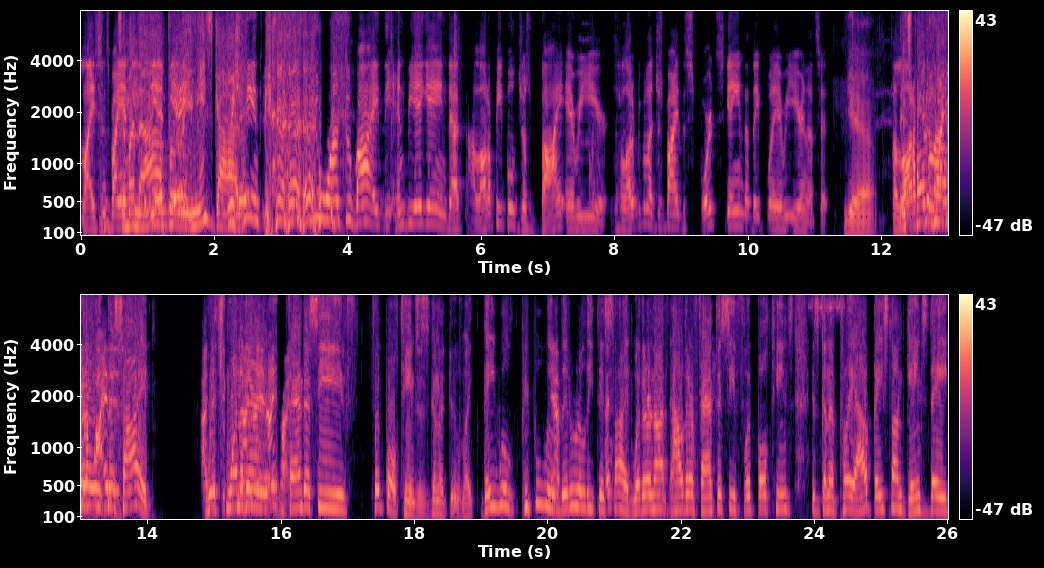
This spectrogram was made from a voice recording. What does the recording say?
licensed by It's a NBA, the monopoly. NBA. He's got Which it. means if you want to buy the NBA game that a lot of people just buy every year. There's a lot of people that just buy the sports game that they play every year, and that's it. yeah, So a it's of part people of that are how going to buy they this. decide which one of their $69.99 fantasy f- football teams is gonna do. Like they will, people will Yeah. literally decide whether or not how their fantasy football teams is gonna play out based on games they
